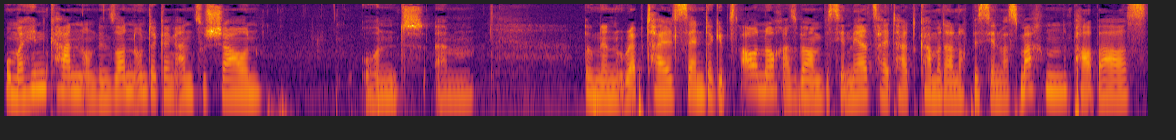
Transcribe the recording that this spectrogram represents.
wo man hin kann, um den Sonnenuntergang anzuschauen. Und ähm, Irgendein Reptile Center gibt's auch noch. Also wenn man ein bisschen mehr Zeit hat, kann man da noch ein bisschen was machen. Ein paar Bars.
